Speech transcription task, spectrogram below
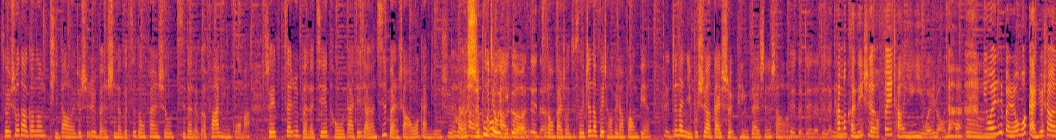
所以说到刚刚提到了，就是日本是那个自动贩售机的那个发明国嘛，所以在日本的街头大街小巷，基本上我感觉是好像十步就一个自动贩售机，所以真的非常非常方便。对，真的你不需要带水瓶在身上了。对的，对的，对的，他们肯定是非常引以为荣的，因为日本人我感觉上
